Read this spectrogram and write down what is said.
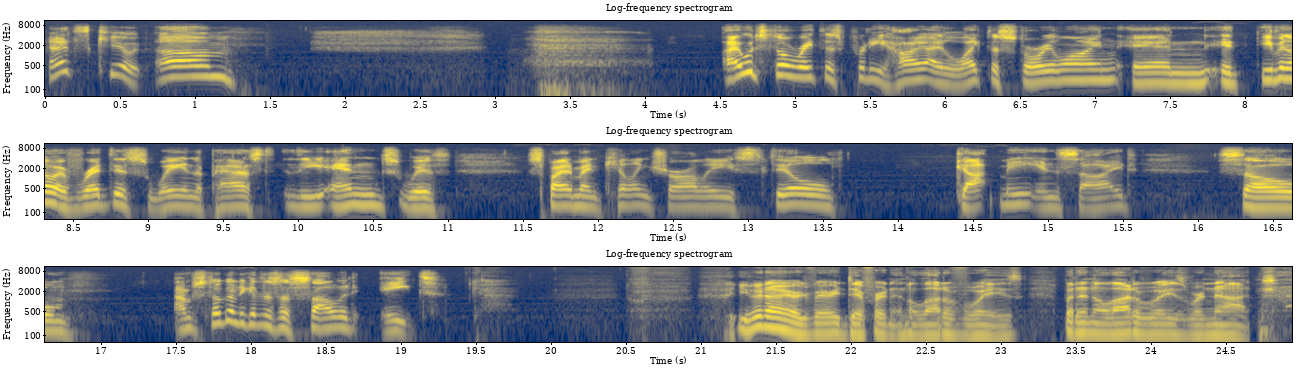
That's cute. Um, I would still rate this pretty high. I like the storyline, and it even though I've read this way in the past, the end with Spider-Man killing Charlie still got me inside. So I'm still going to give this a solid eight. You and I are very different in a lot of ways, but in a lot of ways we're not.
